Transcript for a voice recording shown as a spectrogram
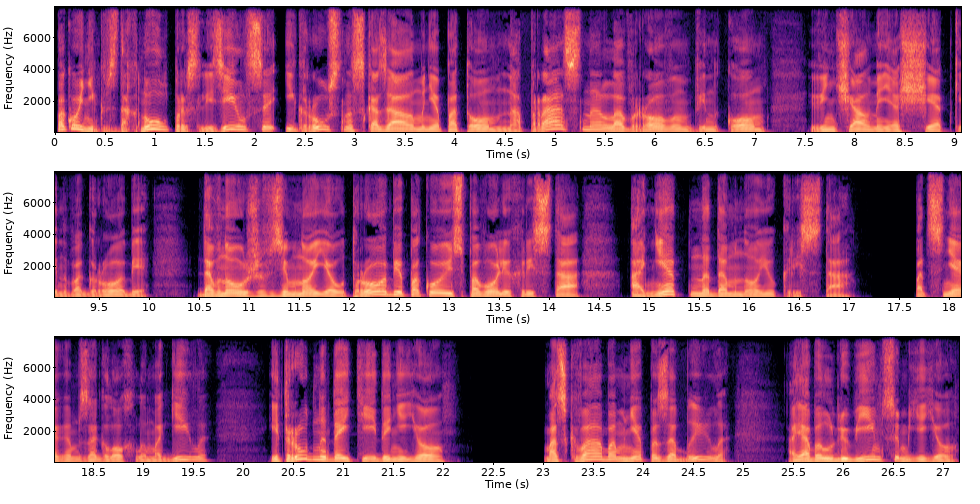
Покойник вздохнул, прослезился и грустно сказал мне потом, Напрасно лавровым венком Венчал меня Щепкин в гробе, Давно уж в земной я утробе Покоюсь по воле Христа, А нет надо мною креста. Под снегом заглохла могила, И трудно дойти до нее. Москва обо мне позабыла, А я был любимцем ее.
